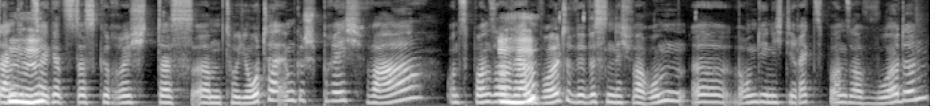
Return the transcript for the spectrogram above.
dann Mhm. gibt es ja jetzt das Gerücht, dass ähm, Toyota im Gespräch war und Sponsor Mhm. werden wollte. Wir wissen nicht, warum, äh, warum die nicht direkt Sponsor wurden.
